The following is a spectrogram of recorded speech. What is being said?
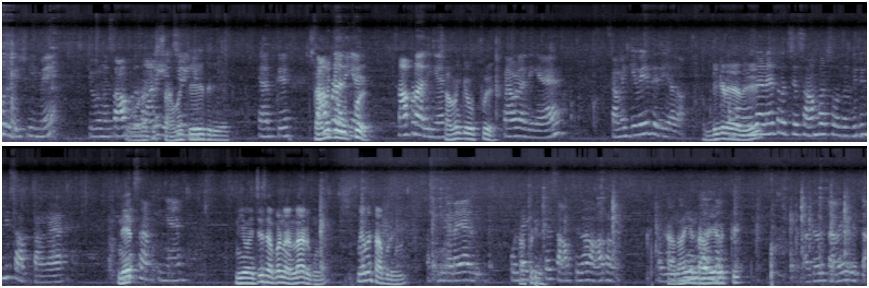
ஒரு டிஷ்லையுமே இவங்க சாப்பிடுறதுனால சமைக்கவே தெரியாது. யாருக்கு? சமைக்க உப்பு. சாப்பிடாதீங்க. சமைக்க உப்பு. சாப்பிடாதீங்க. சமைக்கவே தெரியாதாம் அப்படி கிடையாது. இந்த நேரத்து வச்ச சாம்பார் சோதம் விரும்பி சாப்பிட்டாங்க. நே ஏன் சாப்பிட்டீங்க? நீ வச்ச சாப்பாடு நல்லா இருக்கும். நல்லா சாப்பிடுவீங்க. அப்படி கிடையாது. பொண்டாட்டி சாப்பிட்டு தான் ஆகணும். அதான் என் தலையெழுத்து. அதாவது தலையெழுத்தா?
